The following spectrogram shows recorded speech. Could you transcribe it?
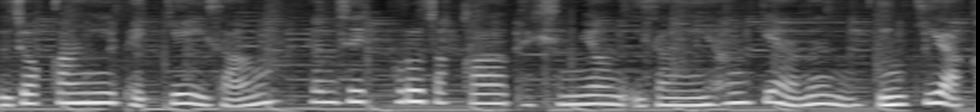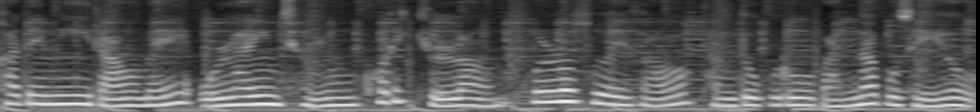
누적 강의 100개 이상, 현직 프로 작가 110명 이상이 함께하는 인기 아카데미 라움의 온라인 전용 커리큘럼 홀로소에서 단독으로 만나보세요.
